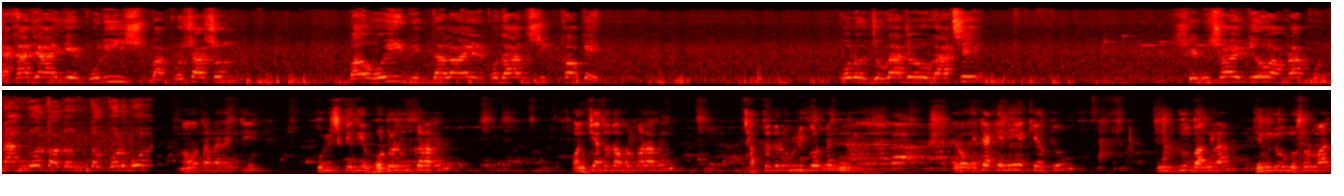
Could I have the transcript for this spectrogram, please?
দেখা যায় যে পুলিশ বা প্রশাসন বা ওই বিদ্যালয়ের প্রধান শিক্ষকের কোনো যোগাযোগ আছে, সে বিষয়টিও আমরা পূর্ণাঙ্গ তদন্ত করব। মমতা ব্যানার্জি পুলিশকে দিয়ে ভোটও লুট করাবেন? পঞ্চায়েত দখল করাবেন, ছাত্রদের গুলি করবেন। এবং এটাকে নিয়ে কেউ কেউ উর্দু, বাংলা, হিন্দু, মুসলমান,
